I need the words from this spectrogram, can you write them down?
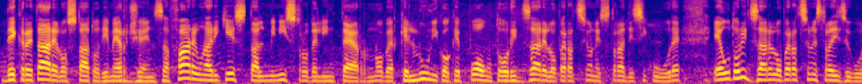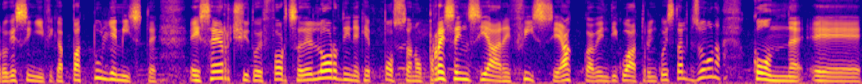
decretare lo stato di emergenza, fare una richiesta al Ministro dell'Interno perché è l'unico che può autorizzare l'operazione Strade Sicure e autorizzare l'operazione Strade Sicure che significa pattuglie miste, esercito e forze forze dell'ordine che possano presenziare fisse H24 in questa zona con eh,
